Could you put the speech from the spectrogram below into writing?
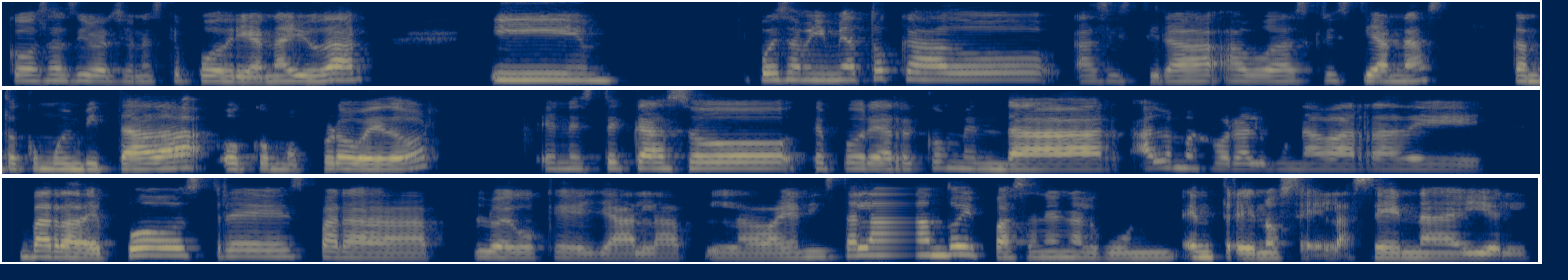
cosas, diversiones que podrían ayudar. Y pues a mí me ha tocado asistir a, bodas cristianas, tanto como invitada o como proveedor. En este caso, te podría recomendar a lo mejor alguna barra de, barra de postres para luego que ya la, vayan instalando y pasen en algún, entre, no sé, la cena y el,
